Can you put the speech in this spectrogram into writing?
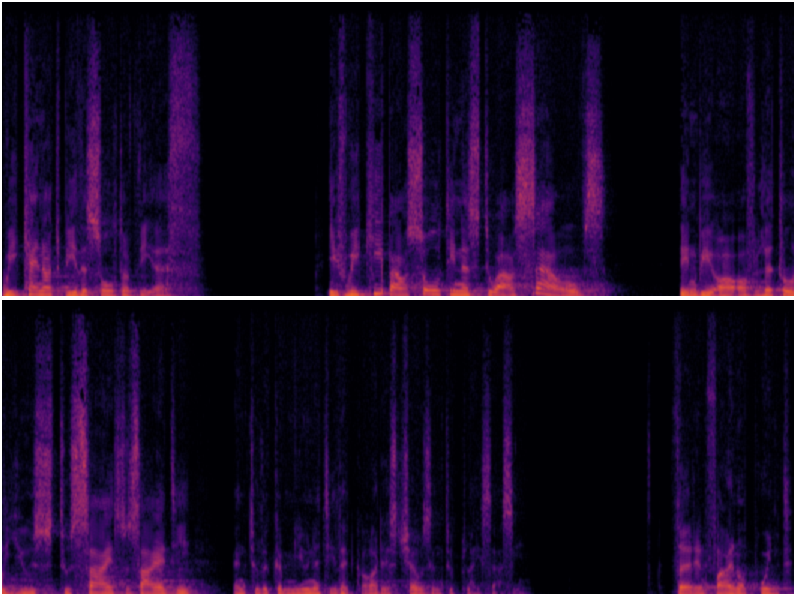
we cannot be the salt of the earth. If we keep our saltiness to ourselves, then we are of little use to society and to the community that God has chosen to place us in. Third and final point.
